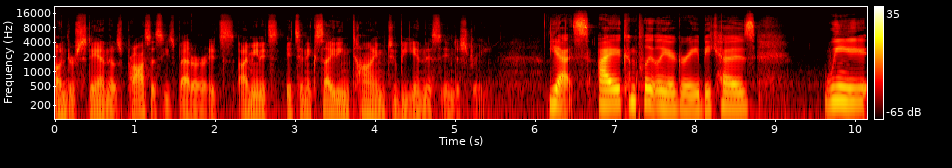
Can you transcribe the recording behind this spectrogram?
understand those processes better it's i mean it's it's an exciting time to be in this industry yes i completely agree because we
